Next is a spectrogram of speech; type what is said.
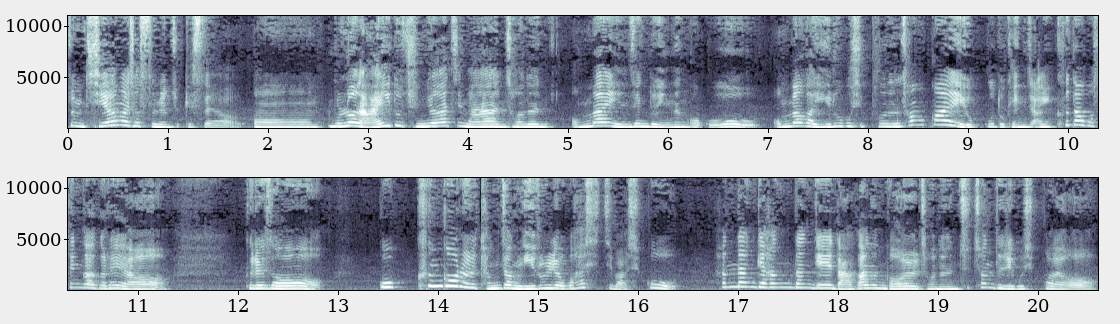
좀 지양하셨으면 좋겠어요. 어, 물론 아이도 중요하지만 저는 엄마의 인생도 있는 거고 엄마가 이루고 싶은 성과의 욕구도 굉장히 크다고 생각을 해요. 그래서 꼭 큰 거를 당장 이루려고 하시지 마시고 한 단계 한 단계 나가는 걸 저는 추천드리고 싶어요.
